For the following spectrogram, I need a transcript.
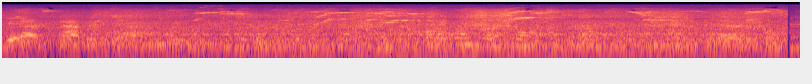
i-ask natin siya. Second floor po. Po.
